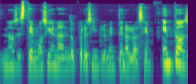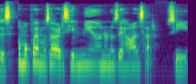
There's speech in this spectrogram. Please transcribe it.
nos esté emocionando pero simplemente no lo hacemos. Entonces, ¿cómo podemos saber si el miedo no nos deja avanzar? Si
